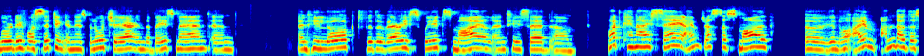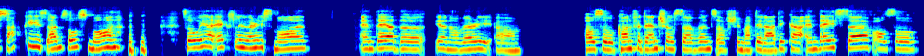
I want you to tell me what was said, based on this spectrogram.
Gurudev was sitting in his blue chair in the basement and and he looked with a very sweet smile and he said, um, what can I say? I'm just a small uh, you know, I'm under the Sakis, I'm so small. so we are actually very small. And they are the, you know, very um, also confidential servants of Srimati Radhika. And they serve also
